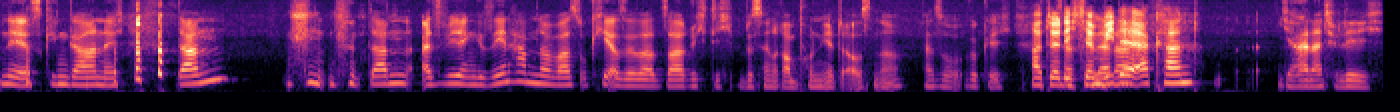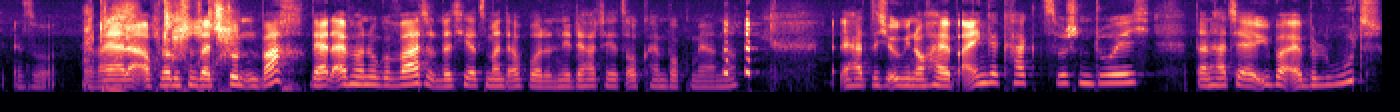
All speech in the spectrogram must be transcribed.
nee, es ging gar nicht. Dann dann, als wir ihn gesehen haben, da war es okay. Also er sah, sah, richtig ein bisschen ramponiert aus, ne? Also wirklich. Hat er dich denn wiedererkannt? Ja, natürlich. Also, er war ja da auch, glaube ich, schon seit Stunden wach. Der hat einfach nur gewartet und der Tierarzt meinte auch, boah, nee, der hatte jetzt auch keinen Bock mehr, ne? Er hat sich irgendwie noch halb eingekackt zwischendurch. Dann hatte er überall Blut.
